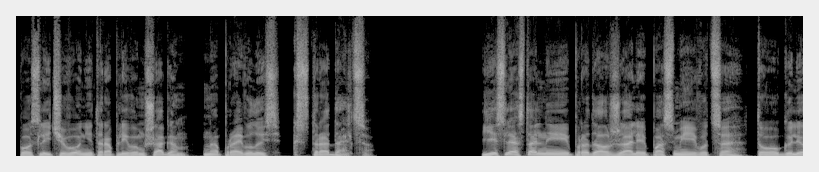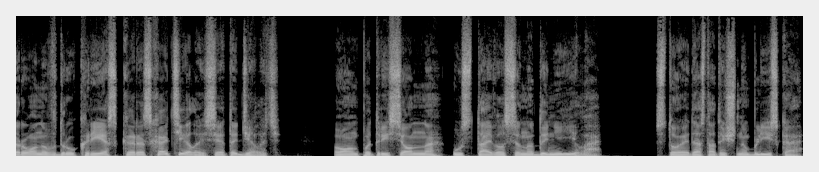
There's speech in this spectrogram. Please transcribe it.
после чего неторопливым шагом направилась к страдальцу. Если остальные продолжали посмеиваться, то Галерону вдруг резко расхотелось это делать. Он потрясенно уставился на Даниила. Стоя достаточно близко,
